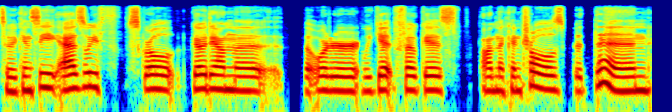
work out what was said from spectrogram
So we can see as we scroll, go down the, the order, we get focused on the controls, but then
